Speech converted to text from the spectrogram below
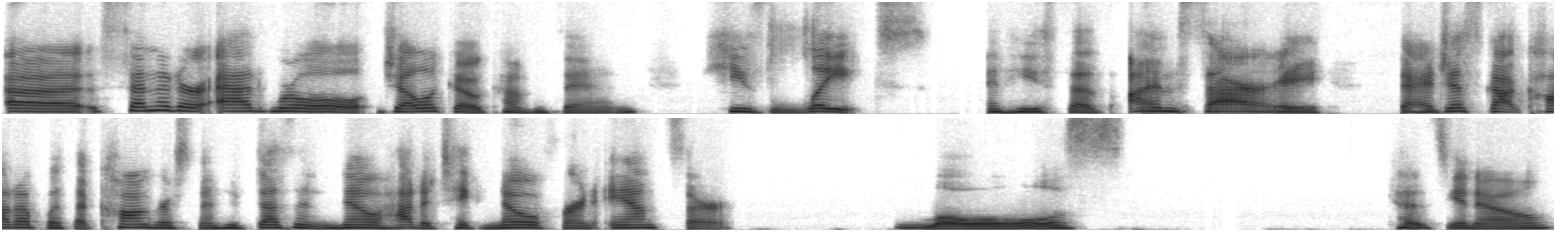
uh, Senator Admiral Jellicoe comes in, he's late and he says, I'm sorry that I just got caught up with a congressman who doesn't know how to take no for an answer. Lols. Because, you know,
